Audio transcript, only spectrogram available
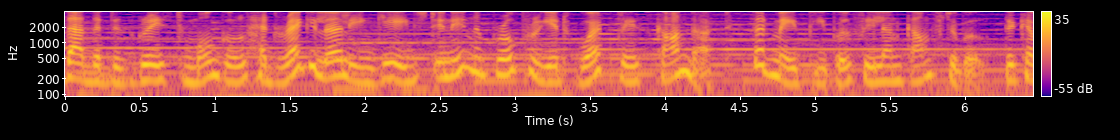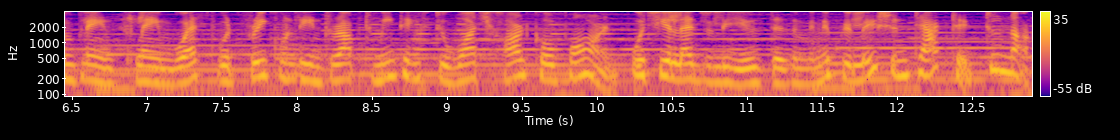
that the disgraced mogul had regularly engaged in inappropriate workplace conduct that made people feel uncomfortable. The complaints claim West would frequently interrupt meetings to watch hardcore porn, which he allegedly used as a manipulation tactic to knock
